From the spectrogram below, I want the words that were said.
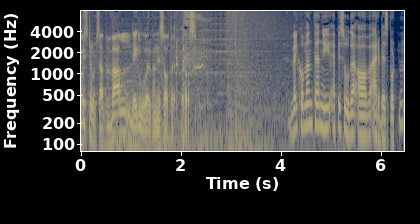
og stort sett veldig god organisator for oss. Velkommen til en ny episode av RB-sporten,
